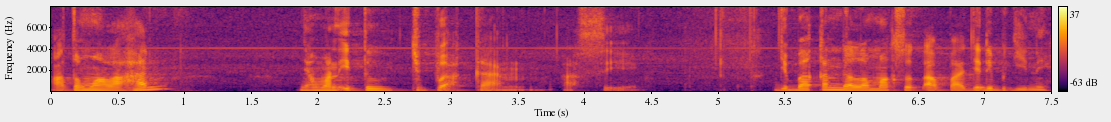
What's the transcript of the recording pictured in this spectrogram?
atau malahan nyaman itu jebakan. Asik. Jebakan dalam maksud apa? Jadi begini.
